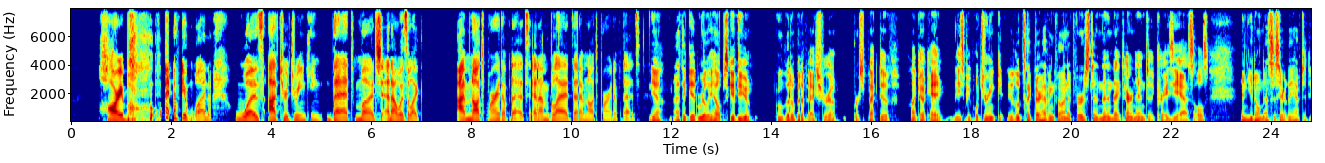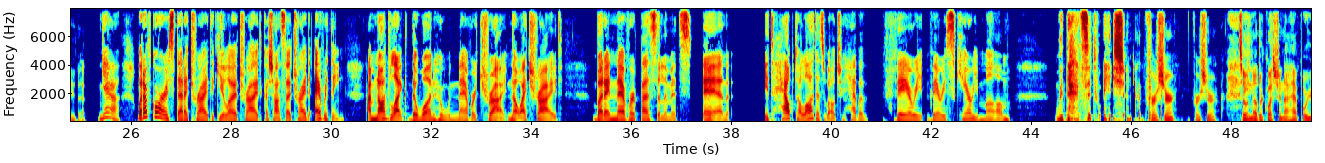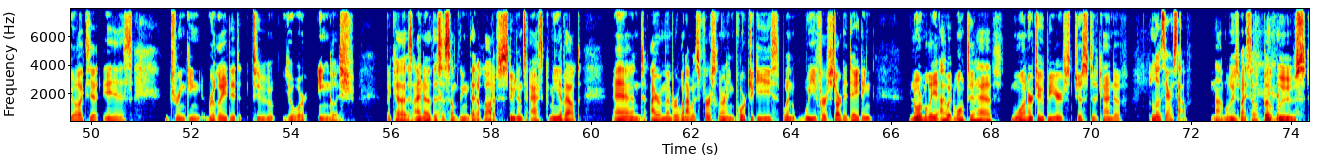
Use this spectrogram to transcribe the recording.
horrible everyone was after drinking that much. And I was like, I'm not part of that. And I'm glad that I'm not part of that. Yeah, I think it really helps give you a little bit of extra perspective. Like, okay, these people drink. It looks like they're having fun at first, and then they turn into crazy assholes. And you don't necessarily have to do that. Yeah. But of course, that I tried tequila, I tried cachaça, I tried everything. I'm not like the one who would never try. No, I tried, but I never passed the limits. And it helped a lot as well to have a very, very scary mom with that situation. For sure. For sure. So, another question I have for you, Alexia, is drinking related to your English? Because I know this is something that a lot of students ask me about. And I remember when I was first learning Portuguese, when we first started dating, normally I would want to have one or two beers just to kind of Lose yourself. not lose myself, but lose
